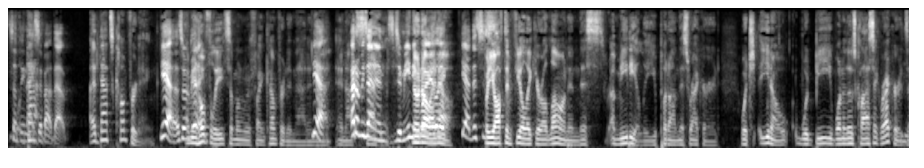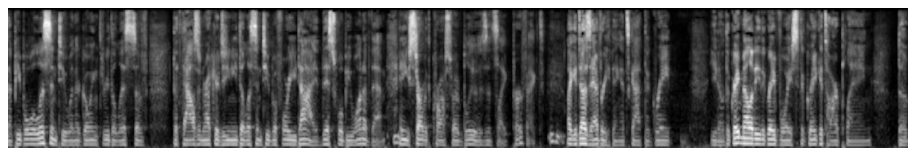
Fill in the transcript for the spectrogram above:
something Well, nice about that and that's comforting. Yeah, that's what I I'm mean, saying. hopefully someone would find comfort in that. And Yeah. not, and not I don't mean that in a sadness. demeaning no, no, way, I like, know. yeah, this is. But you often feel like you're alone, and this immediately you put on this record, which you know would be one of those classic records Mm-hmm. that people will listen to when they're going through the lists of the thousand records you need to listen to before you die. This will be one of them, Mm-hmm. and you start with Crossroad Blues. It's like perfect. Like it does everything. It's got the great, you know, the great melody, the great voice, the great guitar playing, the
